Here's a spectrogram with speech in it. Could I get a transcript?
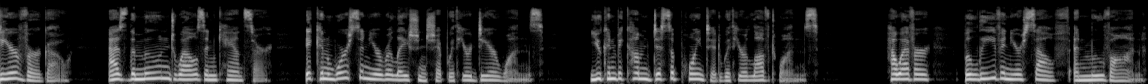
Dear Virgo, as the moon dwells in Cancer, it can worsen your relationship with your dear ones. You can become disappointed with your loved ones. However, believe in yourself and move on.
